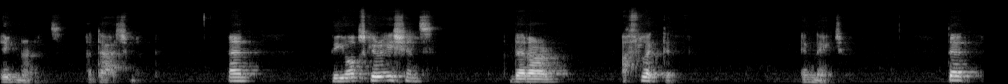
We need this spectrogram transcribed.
ignorance, attachment, and the obscurations that are afflictive in nature. That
